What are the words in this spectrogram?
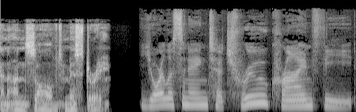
an unsolved mystery. You're listening to True Crime Feed.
